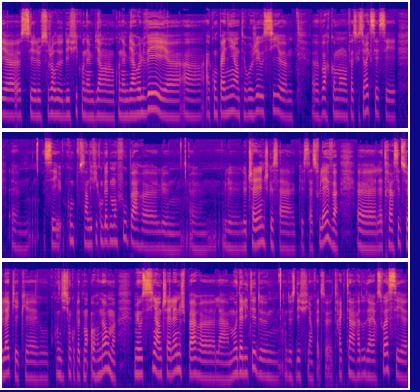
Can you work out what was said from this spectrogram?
euh, ce genre de défi qu'on aime, bien, qu'on aime bien relever et accompagner, interroger aussi, voir comment. Parce que c'est vrai que c'est c'est un défi complètement fou par le, le, le, challenge que ça, que ça soulève. Euh, la traversée de ce lac qui est, aux conditions complètement hors normes, mais aussi un challenge par euh, la modalité de, ce défi. En fait, tracter un radeau derrière soi, c'est, euh,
